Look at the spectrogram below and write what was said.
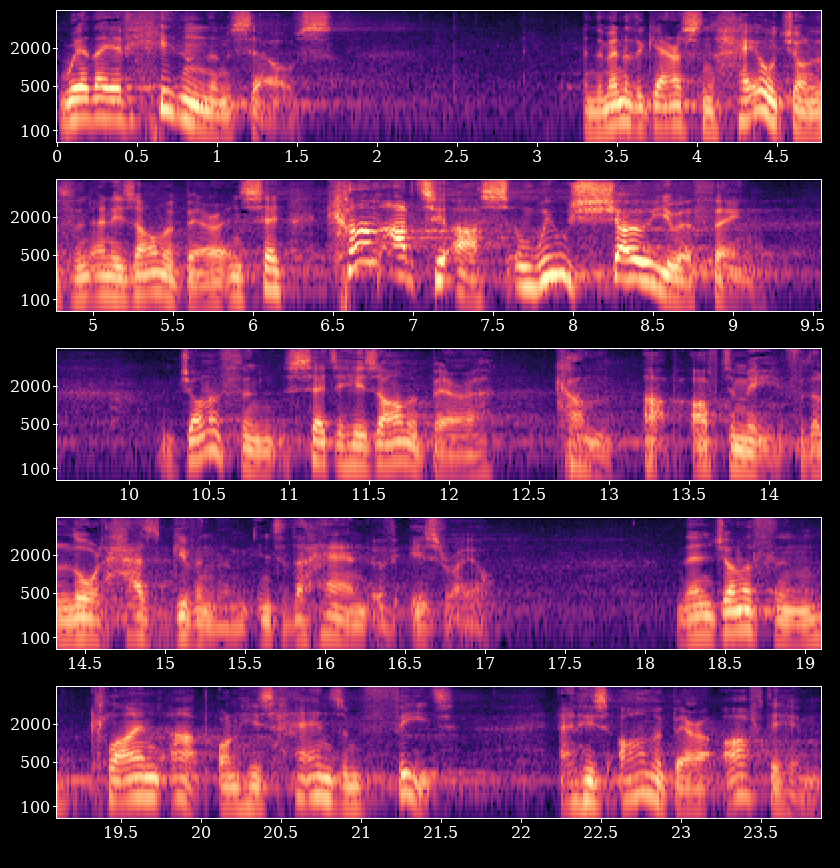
where they have hidden themselves. And the men of the garrison hailed Jonathan and his armor bearer and said, Come up to us, and we will show you a thing. And Jonathan said to his armor bearer, Come up after me, for the Lord has given them into the hand of Israel. Then Jonathan climbed up on his hands and feet, and his armor bearer after him.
